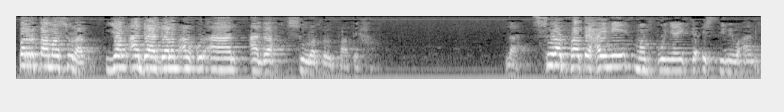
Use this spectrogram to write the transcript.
Pertama surat yang ada dalam Al-Quran adalah surat Al-Fatihah. Nah, surat Fatihah ini mempunyai keistimewaan.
